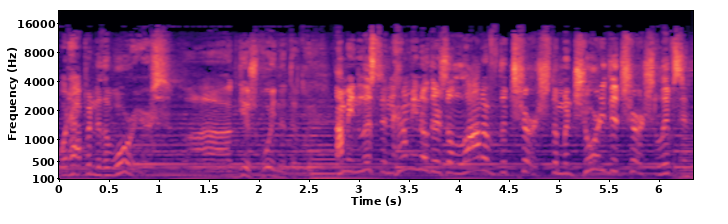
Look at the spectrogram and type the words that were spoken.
What happened to the warriors? А где же войны-то были? I mean, listen, how many know there's a lot of the church, the majority of the church lives in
